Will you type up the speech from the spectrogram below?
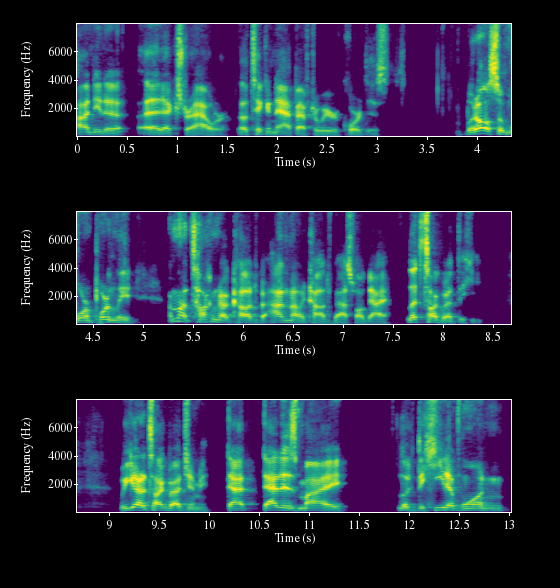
I need a an extra hour. I'll take a nap after we record this. But also more importantly, I'm not talking about college, but I'm not a college basketball guy. Let's talk about the Heat we got to talk about Jimmy. That that is my look. The Heat have won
